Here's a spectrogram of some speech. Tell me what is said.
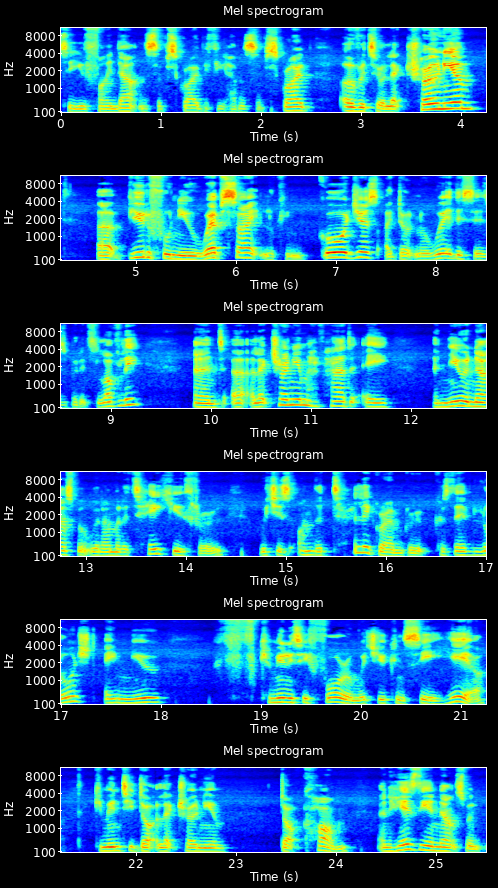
so you find out and subscribe if you haven't subscribed. Over to Electroneum, beautiful new website, looking gorgeous. I don't know where this is, but it's lovely. And uh, Electroneum have had a, a new announcement that I'm going to take you through, which is on the Telegram group, because they've launched a new community forum, which you can see here community.electroneum.com. And here's the announcement.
